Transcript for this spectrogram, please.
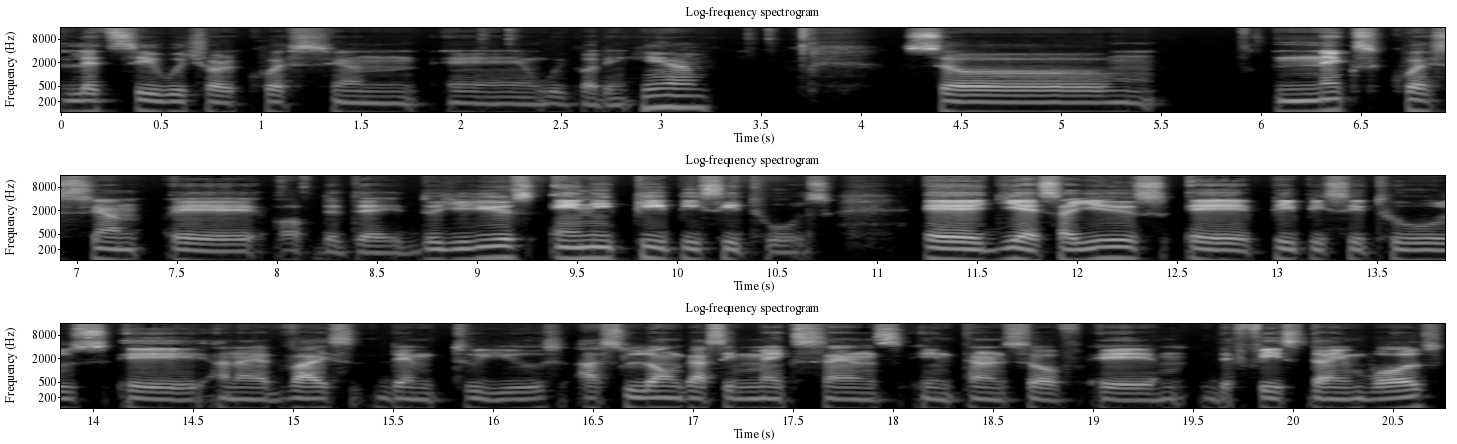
let's see which other question uh, we got in here. So next question uh, of the day. Do you use any ppc tools? Uh, yes i use uh, ppc tools and i advise them to use as long as it makes sense in terms of um, the fees that involves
